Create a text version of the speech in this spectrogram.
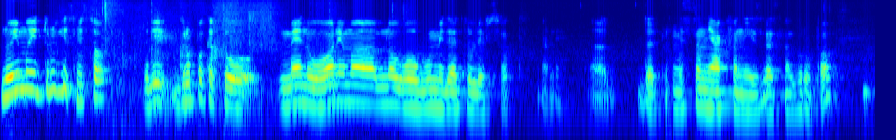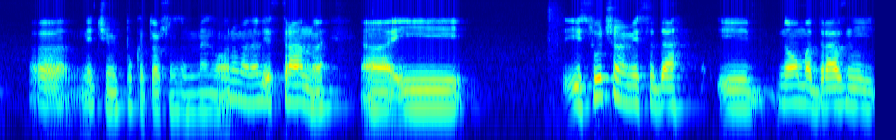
но има и други смисъл. Дали, група като Manowar има много албуми, дето липсват. Нали? Да не са някаква неизвестна група не че ми пука точно за мен, но нали, странно е. А, и, и случва ми се, да, и много ма дразни,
